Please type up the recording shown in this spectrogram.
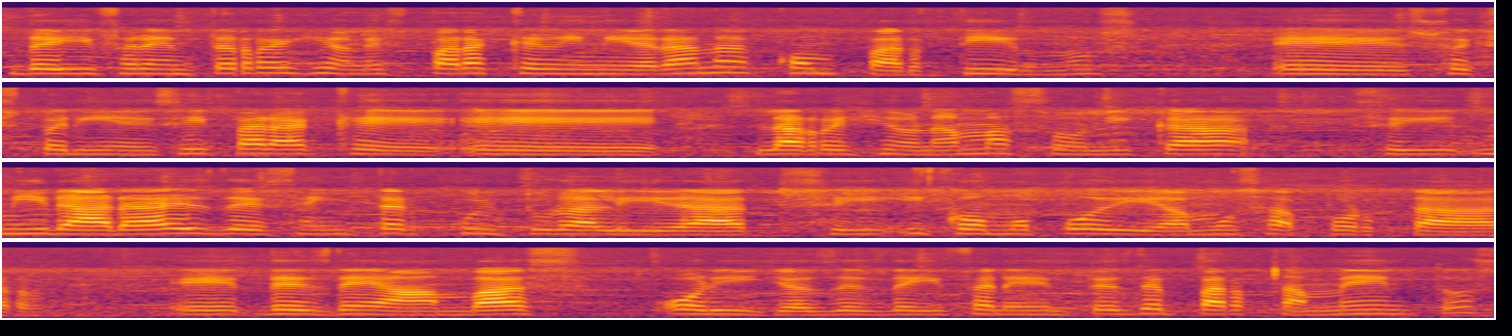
de diferentes regiones para que vinieran a compartirnos eh, su experiencia y para que la región amazónica mirara desde esa interculturalidad y cómo podíamos aportar desde ambas orillas, desde diferentes departamentos.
